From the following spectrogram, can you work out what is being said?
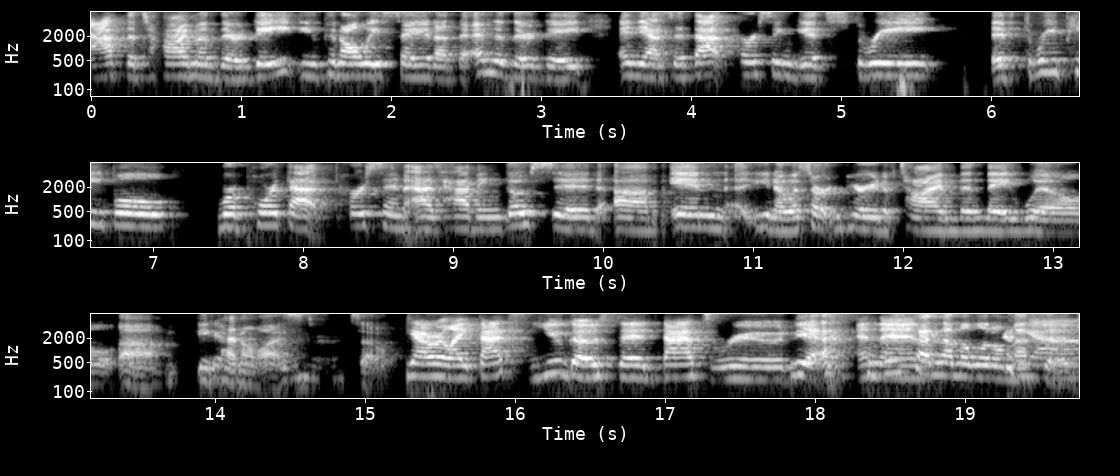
at the time of their date, you can always say it at the end of their date. And yes, if that person gets three, if three people report that person as having ghosted um, in, you know, a certain period of time, then they will um, be Yeah. penalized. So Yeah, we're like, that's you ghosted. That's rude. yeah, And we then- send them a little Yeah.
